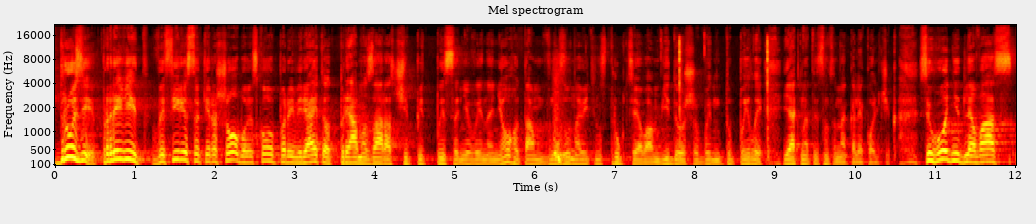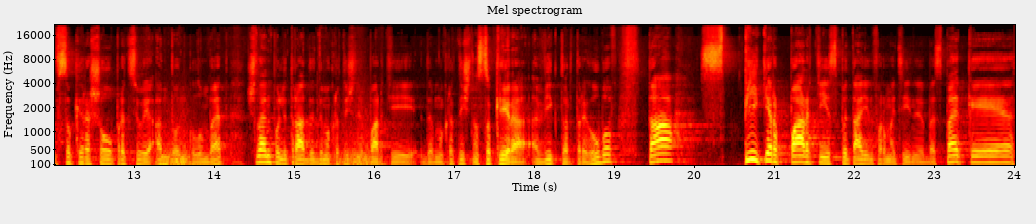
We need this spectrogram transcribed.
Друзі, привіт! В ефірі Сокіра Шоу. Обов'язково перевіряйте от прямо зараз, чи підписані ви на нього. Там внизу навіть інструкція вам відео, щоб ви не тупили, як натиснути на колокольчик. Сьогодні для вас в Сокира Шоу працює Антон Колумбет, член політради демократичної партії Демократична Сокира Віктор Тригубов та Спікер партії з питань інформаційної безпеки,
